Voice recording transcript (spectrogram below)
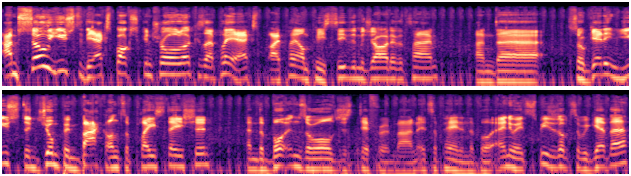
I'm so used to the Xbox controller because I play X I play on PC the majority of the time. And uh, so getting used to jumping back onto PlayStation and the buttons are all just different, man. It's a pain in the butt. Anyway, speed it up so we get there.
